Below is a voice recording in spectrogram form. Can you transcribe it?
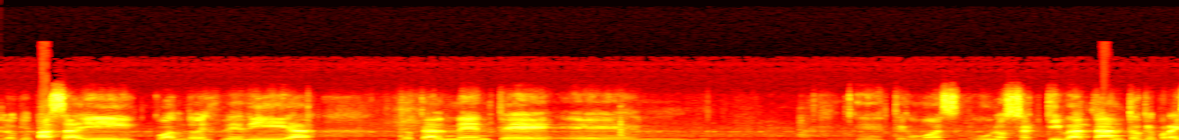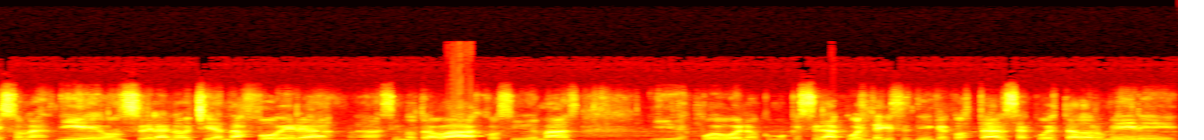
lo que pasa ahí cuando es de día totalmente, este, como es, uno se activa tanto que por ahí son las 10, 11 de la noche y anda afuera haciendo trabajos y demás. Y después, bueno, como que se da cuenta que se tiene que acostar, se acuesta a dormir y,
